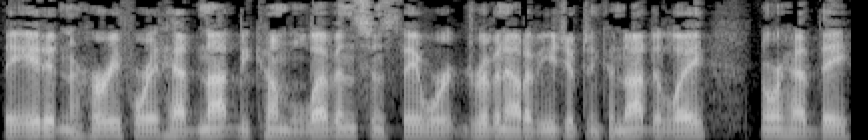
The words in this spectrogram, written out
They ate it in a hurry, for it had not become leavened since they were driven out of Egypt and could not delay, nor had they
